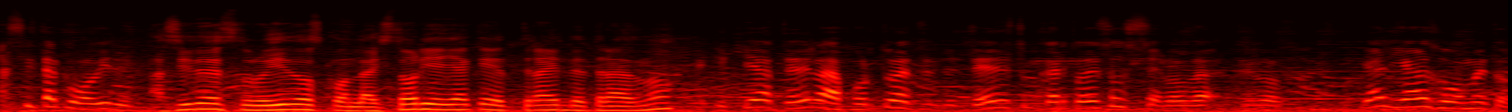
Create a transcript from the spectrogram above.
Así tal como vienen. Así destruidos con la historia ya que traen detrás, ¿no? El que quiera tener la fortuna de tener un carrito de esos, se los da. se los- ya llegará su momento.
